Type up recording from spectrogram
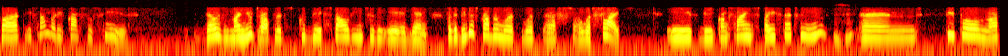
But if somebody coughs or sneezes, those minute droplets could be expelled into the air again. So the biggest problem with with uh, f- with flights is the confined space that we're in, and people not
